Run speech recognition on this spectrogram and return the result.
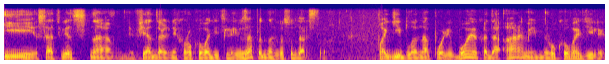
и, соответственно, феодальных руководителей в западных государствах погибло на поле боя, когда армиями руководили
